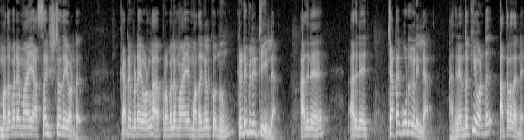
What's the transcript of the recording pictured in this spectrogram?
മതപരമായ അസഹിഷ്ണുതയുണ്ട്. കാരണം ഇവിടെയുള്ള പ്രബലമായ മതങ്ങൾക്കൊന്നും ക്രെഡിബിലിറ്റി ഇല്ല അതിന് അതിന് ചട്ടക്കൂടുകളില്ല. അതിനെന്തൊക്കെയുണ്ട്? അത്ര തന്നെ.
